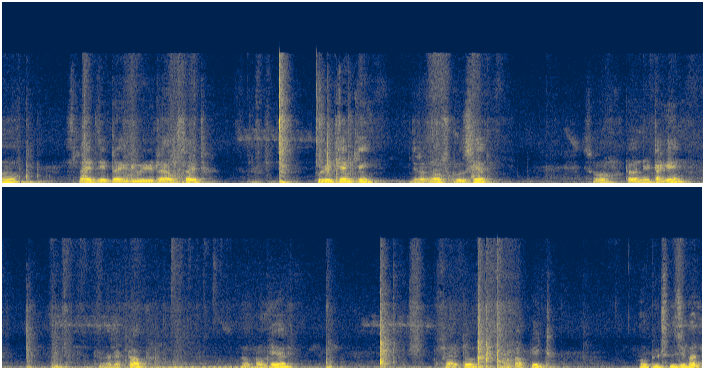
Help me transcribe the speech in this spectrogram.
So slide the dry DVD drive outside. Pull it gently. There are no screws here. So turn it again. To the laptop. Now from here. Try to unlock it. Hope it's visible.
